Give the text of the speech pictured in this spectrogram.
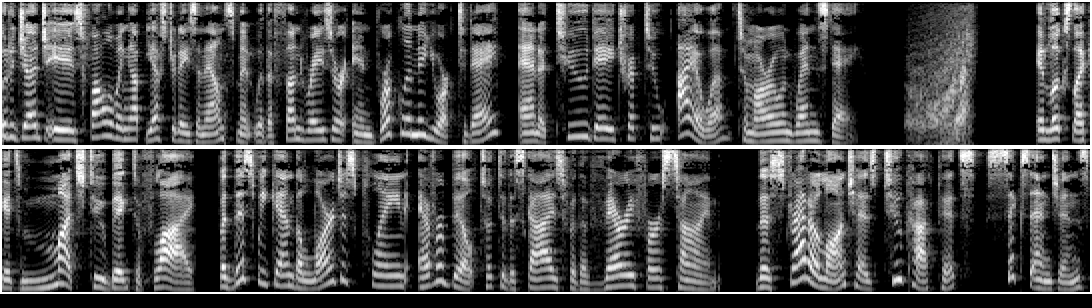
Buttigieg is following up yesterday's announcement with a fundraiser in Brooklyn, New York today and a two day trip to Iowa tomorrow and Wednesday. It looks like it's much too big to fly, but this weekend the largest plane ever built took to the skies for the very first time. The Stratolaunch has two cockpits, six engines,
